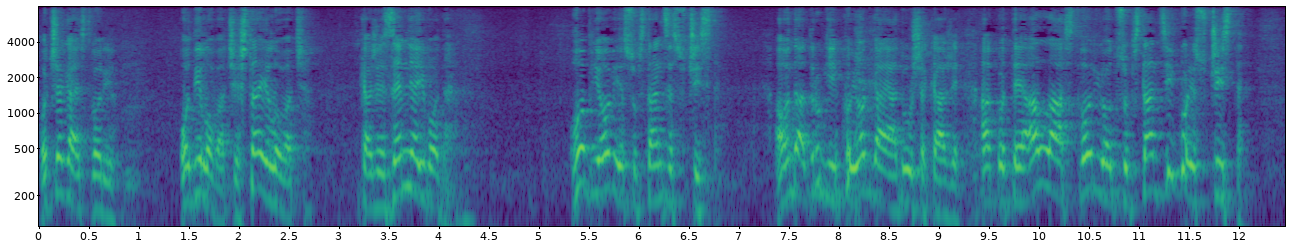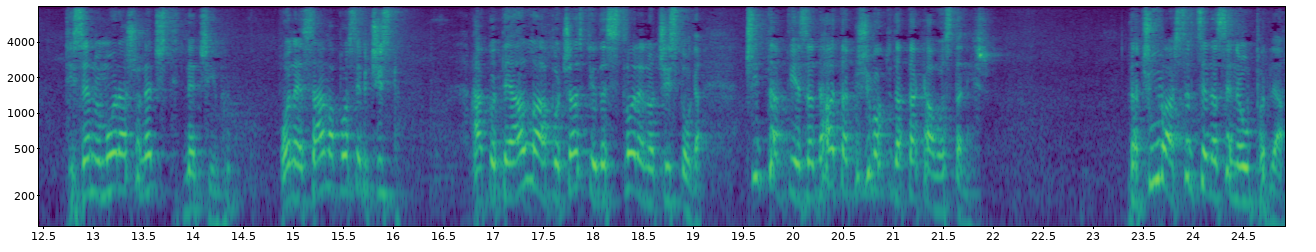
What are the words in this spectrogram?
Od čega je stvorio? Od ilovače. Šta je ilovača? Kaže zemlja i voda. Obje ove substance su čiste. A onda drugi koji odgaja duše kaže, ako te Allah stvorio od substanci koje su čiste, ti zemlju moraš onečistiti nečim. Ona je sama po sebi čista. Ako te Allah počastio da si stvoreno čistoga, čitav ti je zadatak u životu da takav ostaniš. Da čuvaš srce da se ne uprlja.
